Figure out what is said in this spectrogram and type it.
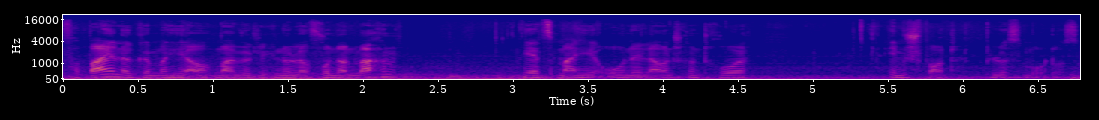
vorbei. Dann können wir hier auch mal wirklich 0 auf 100 machen. Jetzt mal hier ohne Launch Control im Sport Plus Modus.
